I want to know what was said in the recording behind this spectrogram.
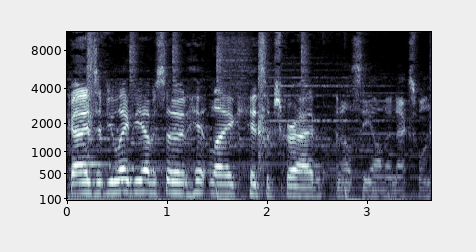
guys. If you like the episode, hit like, hit subscribe, and I'll see you on the next one.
